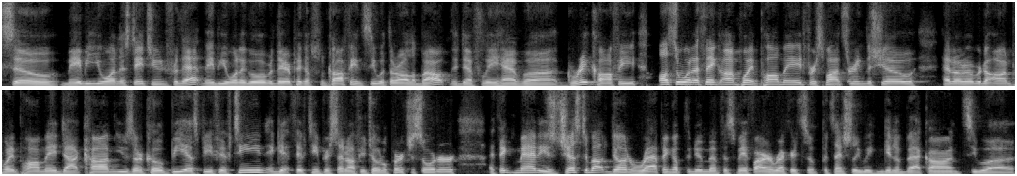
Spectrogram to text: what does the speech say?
so maybe you want to stay tuned for that. Maybe you want to go over there, pick up some coffee, and see what they're all about. They definitely have uh, great coffee. Also, want to thank On Point Pomade for sponsoring the show. Head on over to onpointpomade.com. Use our code BSP15 and get 15% off your total purchase order. I think Matty's just about done wrapping up the new Memphis May Fire record, so potentially we can get him back on to uh,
